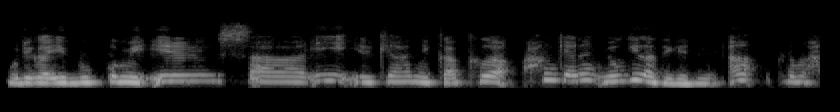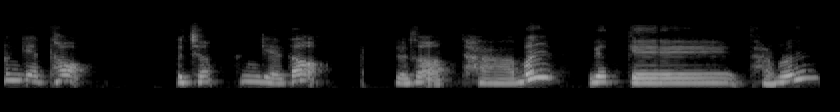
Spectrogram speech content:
우리가 이 묶음이 1, 4, 2 이렇게 하니까 그 한 개는 여기가 되겠네. 아, 그럼 한 개 더. 그쵸? 한 개 더. 그래서 답은 몇 개? 답은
